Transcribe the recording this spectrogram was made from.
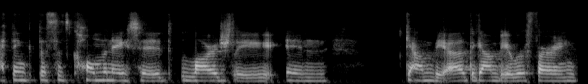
I think this has culminated largely in Gambia, the Gambia referring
